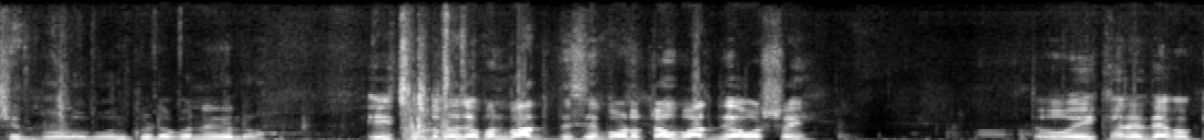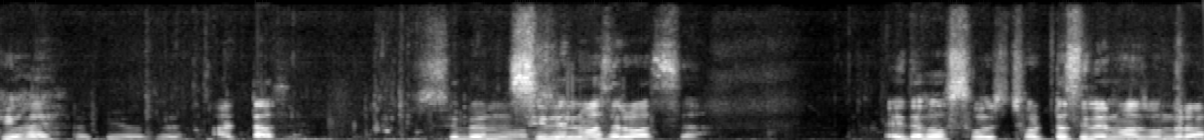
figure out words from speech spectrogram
সে বড় বল কোটা কোনে গেল। এই ছোটটা যখন বাদ দিছে বড়টাও বাঁধবে অবশ্যই। তো এখানে দেখো কি হয়। এটা কি আছে? আটটা আছে। সিলেন মাছ। সিলেন মাছের বাচ্চা। এই দেখো ছোট্ট সিলেন মাছ বন্ধুরা।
